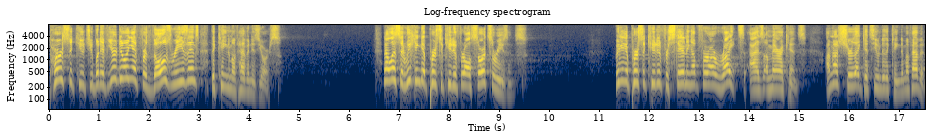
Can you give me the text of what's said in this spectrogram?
persecute you, but if you're doing it for those reasons, the kingdom of heaven is yours. Now, listen, we can get persecuted for all sorts of reasons. We can get persecuted for standing up for our rights as Americans. I'm not sure that gets you into the kingdom of heaven.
